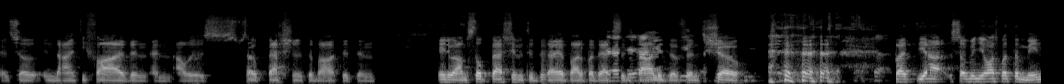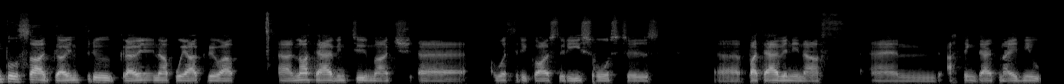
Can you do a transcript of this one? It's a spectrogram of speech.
and so in '95, and and I was so passionate about it. And anyway, I'm still passionate today about it, but that's yeah, a entirely yeah, different yeah. show. but yeah, so when you ask about the mental side, going through growing up where I grew up, uh, not having too much uh, with regards to resources, uh, but having enough. and I think that made me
